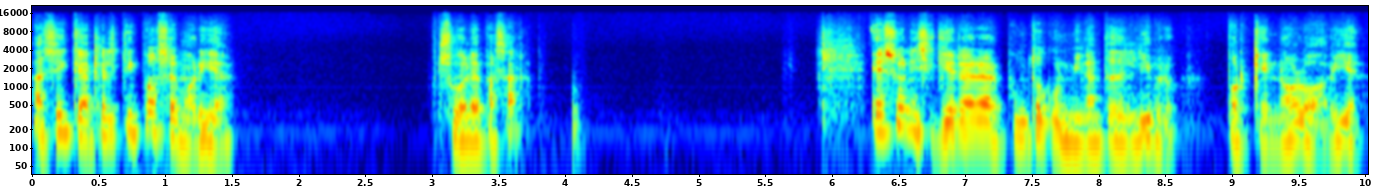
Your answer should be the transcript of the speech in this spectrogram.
Así que aquel tipo se moría. Suele pasar. Eso ni siquiera era el punto culminante del libro, porque no lo había.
